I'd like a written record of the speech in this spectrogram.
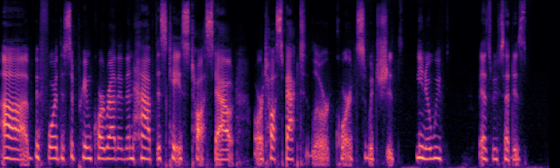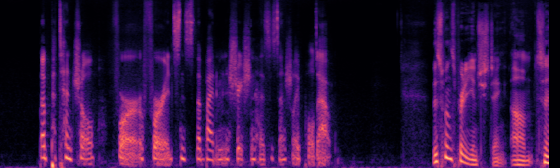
uh, before the Supreme Court, rather than have this case tossed out or tossed back to the lower courts, which is, you know, we've as we've said is a potential for for it since the Biden administration has essentially pulled out. This one's pretty interesting. Um, so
